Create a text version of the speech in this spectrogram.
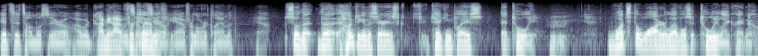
it's it's almost zero. I would, I mean, I would For say Klamath. zero. Yeah, for Lower Klamath. Yeah. so the the hunting in this area is t- taking place at Tule. What's the water levels at Tule like right now?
